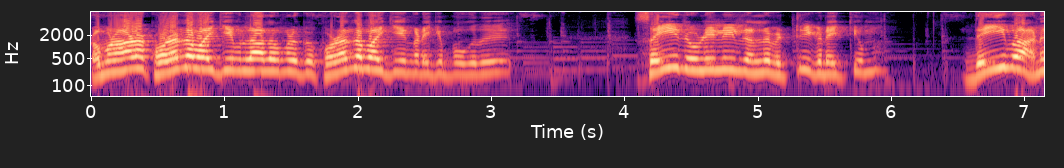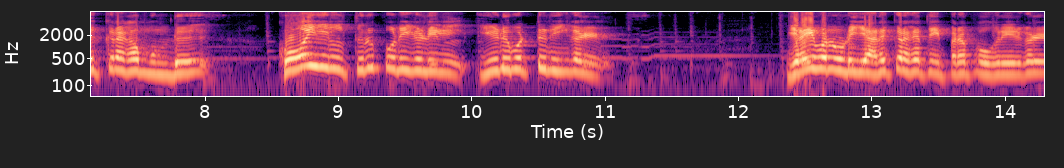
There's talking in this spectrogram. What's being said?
ரொம்ப நாளாக குழந்தை பாக்கியம் இல்லாதவங்களுக்கு குழந்தை பாக்கியம் கிடைக்க போகுது. செய்தொழிலில் நல்ல வெற்றி கிடைக்கும். தெய்வ அனுக்கிரகம் உண்டு. கோயில் திருப்பணிகளில் ஈடுபட்டு நீங்கள் இறைவனுடைய அனுக்கிரகத்தை பெறப்போகிறீர்கள்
